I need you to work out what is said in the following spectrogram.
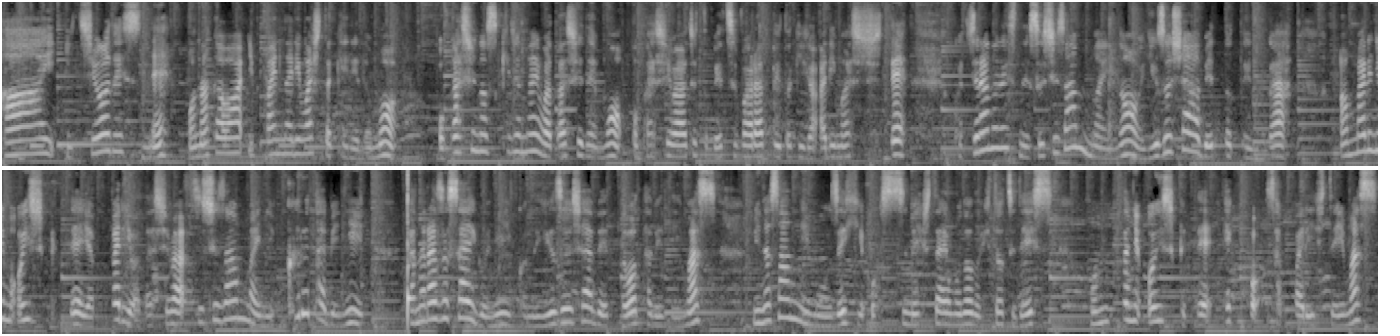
はい。一応ですねお腹はいっぱいになりましたけれどもお菓子の好きじゃない私でもお菓子はちょっと別腹っていう時がありましてこちらのですね寿司三昧のゆずシャーベットっていうのがあんまりにも美味しくてやっぱり私は寿司三昧に来るたびに必ず最後にこのゆずシャーベットを食べています。皆さんにもぜひおすすめしたいものの一つです。本当に美味しくて結構さっぱりしています。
